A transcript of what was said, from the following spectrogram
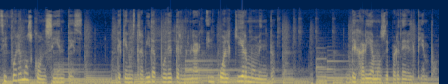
Si fuéramos conscientes de que nuestra vida puede terminar en cualquier momento, dejaríamos de perder el tiempo.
